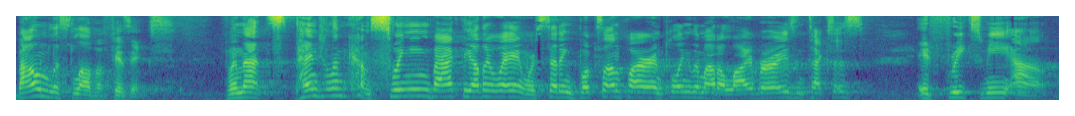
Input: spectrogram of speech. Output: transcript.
boundless love of physics. When that pendulum comes swinging back the other way and we're setting books on fire and pulling them out of libraries in Texas, it freaks me out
